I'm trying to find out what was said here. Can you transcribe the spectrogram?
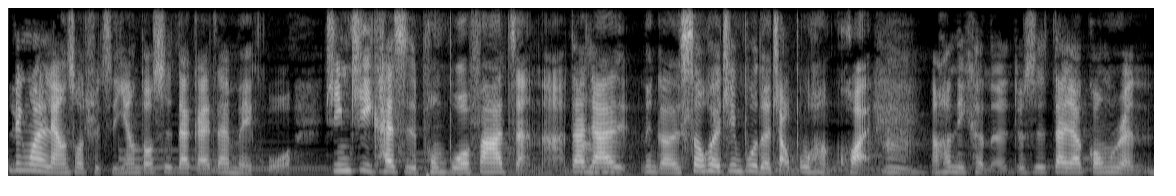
另外两首曲子一样，都是大概在美国经济开始蓬勃发展啊，大家那个社会进步的脚步很快，嗯，然后你可能就是大家工人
